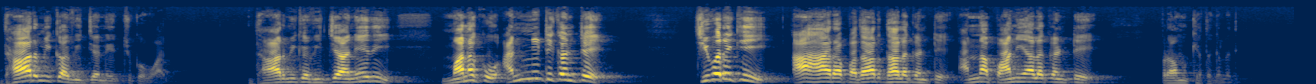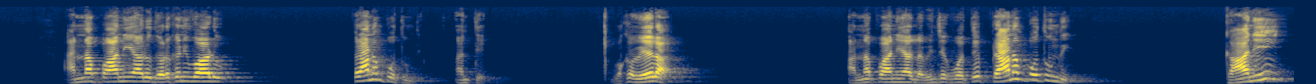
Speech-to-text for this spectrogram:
ధార్మిక విద్య నేర్చుకోవాలి. ధార్మిక విద్య అనేది మనకు అన్నిటికంటే చివరికి ఆహార పదార్థాల కంటే అన్న పానీయాల కంటే ప్రాముఖ్యత గలది. అన్న పానీయాలు దొరకని వాడు ప్రాణం పోతుంది అంతే. ఒకవేళ అన్నపానీయాలు లభించకపోతే ప్రాణం పోతుంది. కానీ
